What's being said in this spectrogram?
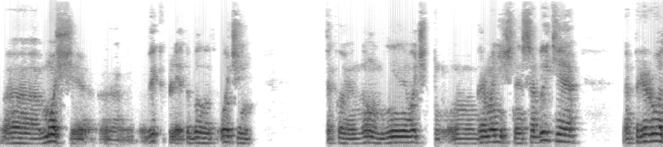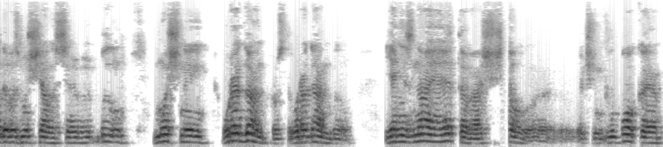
э, мощи э, выкопали. Это было очень такое, ну, не очень э, гармоничное событие. Природа возмущалась. Был мощный ураган просто, ураган был я, не зная этого, ощущал э, очень глубокое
